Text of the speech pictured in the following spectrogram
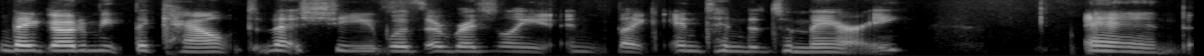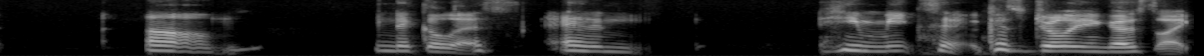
they go to meet the count that she was originally in, like intended to marry. And um Nicholas and he meets him because Julian goes to, like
